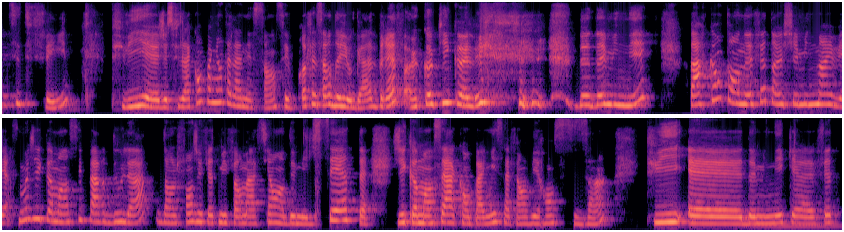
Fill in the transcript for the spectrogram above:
petite fille. Puis, euh, je suis accompagnante à la naissance et professeure de yoga. Bref, un copier-coller de Dominique. Par contre, on a fait un cheminement inverse. Moi, j'ai commencé par doula. Dans le fond, j'ai fait mes formations en 2007. J'ai commencé à accompagner, ça fait environ six ans. Puis, euh, Dominique a fait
